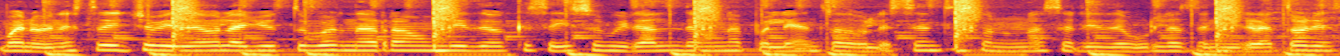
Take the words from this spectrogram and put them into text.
bueno, en este dicho video la youtuber narra un video que se hizo viral de una pelea entre adolescentes con una serie de burlas denigratorias.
